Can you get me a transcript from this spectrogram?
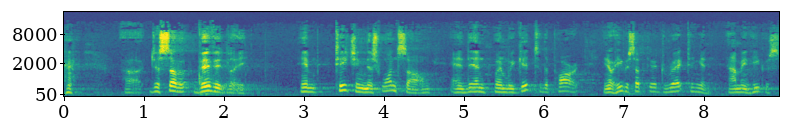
uh, just so vividly him teaching this one song. And then when we get to the part, you know, he was up there directing, and I mean, he was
